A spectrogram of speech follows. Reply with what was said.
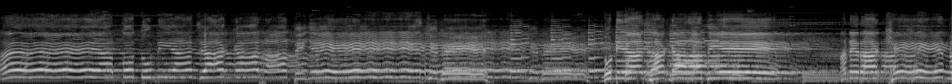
આ તો દુનિયા જાકારા દિયે રે દુનિયા જાકારા દિયે અને રાખે ન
